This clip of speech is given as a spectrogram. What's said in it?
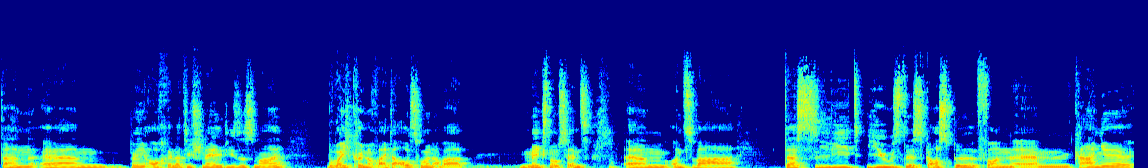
dann ähm, bin ich auch relativ schnell dieses Mal. Wobei ich könnte noch weiter ausholen, aber makes no sense. Ähm, und zwar das Lied Use This Gospel von ähm, Kanye,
